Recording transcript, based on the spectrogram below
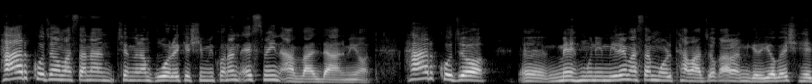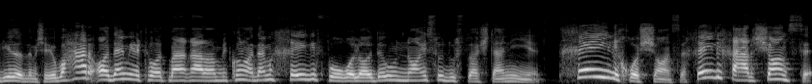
هر کجا مثلا چه می‌دونم قرعه کشی می‌کنن اسم این اول در میاد. هر کجا مهمونی میره مثلا مورد توجه قرار می‌گیره یا بهش هدیه داده میشه یا با هر آدمی ارتباط برقرار می‌کنه آدم خیلی فوق العاده و نایس و دوست داشتنیه. خیلی خوش شانسه خیلی خرشانسه.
